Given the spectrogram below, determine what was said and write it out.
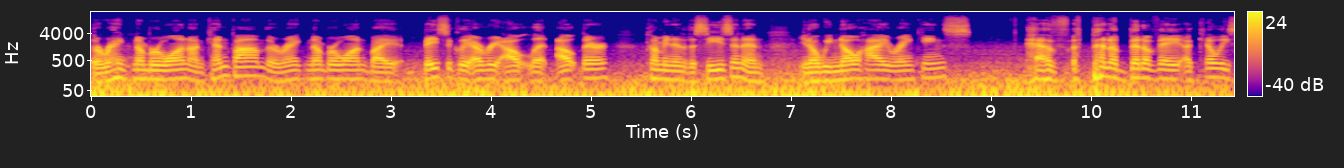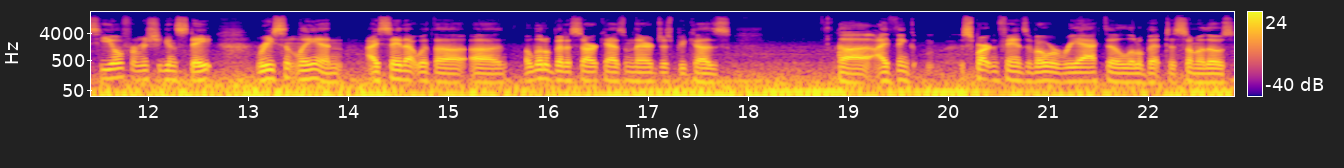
They're ranked number one on KenPom. They're ranked number one by basically every outlet out there coming into the season. And, you know, we know high rankings have been a bit of a Achilles heel for Michigan State recently. And I say that with a, a, a little bit of sarcasm there just because uh, I think Spartan fans have overreacted a little bit to some of those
